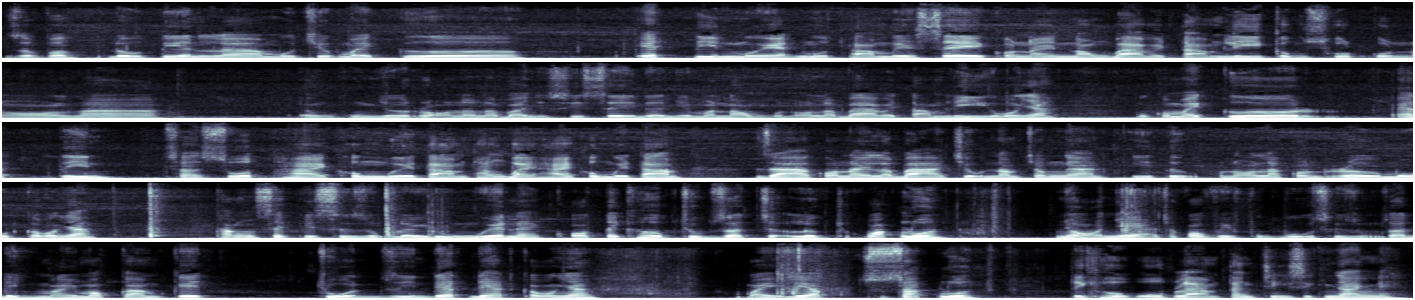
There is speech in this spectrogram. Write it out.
Dạ vâng, đầu tiên là một chiếc máy cưa Estin MS18BC Con này nòng 38 ly, công suất của nó là Em cũng không nhớ rõ nó là bao nhiêu cc nữa Nhưng mà nòng của nó là 38 ly các bác nhá. Một con máy cưa Estin sản xuất 2018 tháng 7 2018 Giá con này là 3 triệu 500 ngàn Ký tự của nó là con R1 các bác nhá. Thắng xích thì sử dụng đầy đủ nguyên này Có tích hợp chụp giật trợ lực cho quắc luôn. Nhỏ nhẹ cho các việc phục vụ sử dụng gia đình Máy móc cam kết chuẩn zin đét đẹp các bác nhá. Máy đẹp xuất sắc luôn tích hợp ốp lam tăng chỉnh xích nhanh này.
